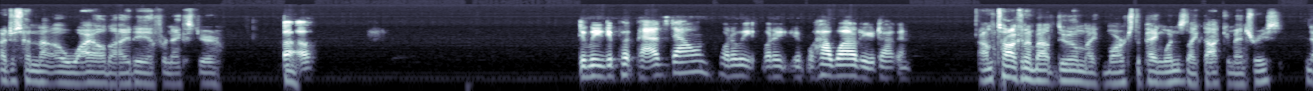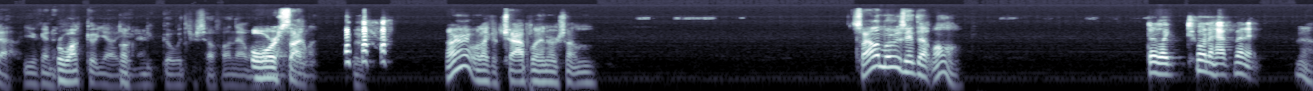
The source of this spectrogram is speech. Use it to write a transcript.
I just had a wild idea for next year. Uh oh. Do we need to put pads down? What are we? What are you? How wild are you talking? I'm talking about doing like March the Penguins, like documentaries. No, you can For what? Go, yeah, you, Okay. you go with yourself on that one. or silent. All right, well, like a Chaplin or something. Silent movies ain't that long. They're like two and a half minutes. Yeah.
